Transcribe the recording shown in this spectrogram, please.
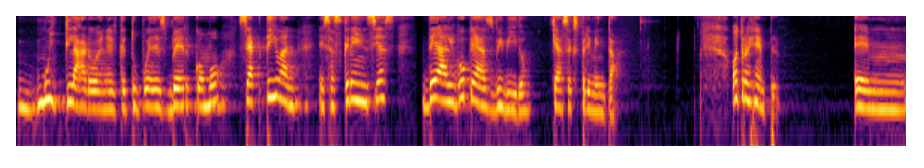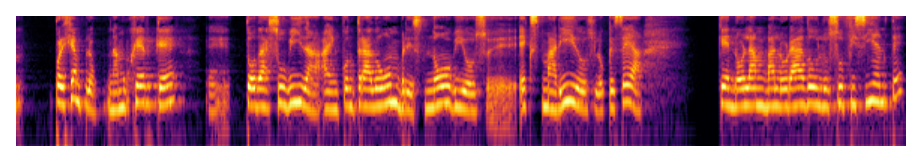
muy claro en el que tú puedes ver cómo se activan esas creencias de algo que has vivido, que has experimentado. Otro ejemplo. Em, por ejemplo, una mujer que eh, toda su vida ha encontrado hombres, novios, eh, ex maridos, lo que sea, que no la han valorado lo suficiente,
